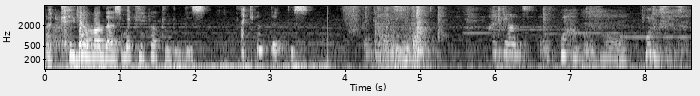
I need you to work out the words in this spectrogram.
and kill that man that's making her to do this. I can't take this. I can't. I can't. What happened? Mom, what is it?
